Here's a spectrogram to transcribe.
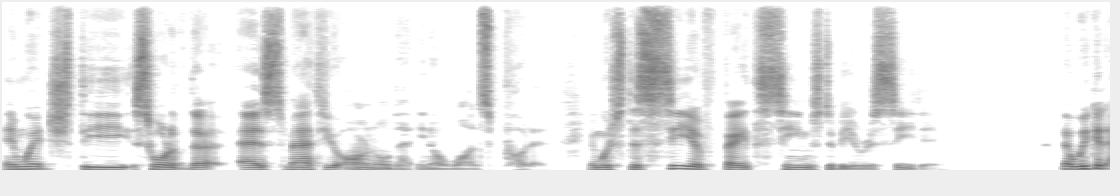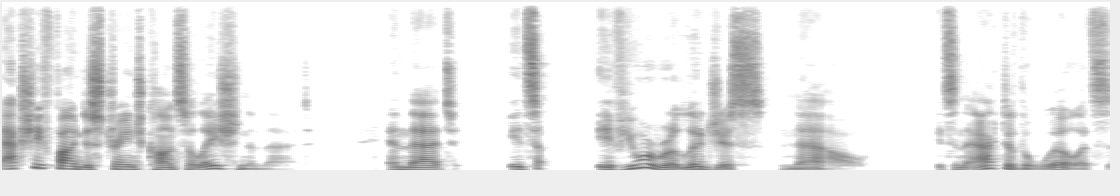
in which the sort of the, as Matthew Arnold, you know, once put it, in which the sea of faith seems to be receding, that we could actually find a strange consolation in that. And that it's, if you are religious now, it's an act of the will. It's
